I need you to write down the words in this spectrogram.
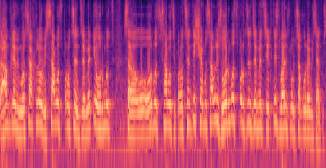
ამღები მოსახლეობის 60%-ზე მეტი 40 60%-ის შემოსავლის 40%-ზე მეტი ხდის ვალის მომსახურებისათვის.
